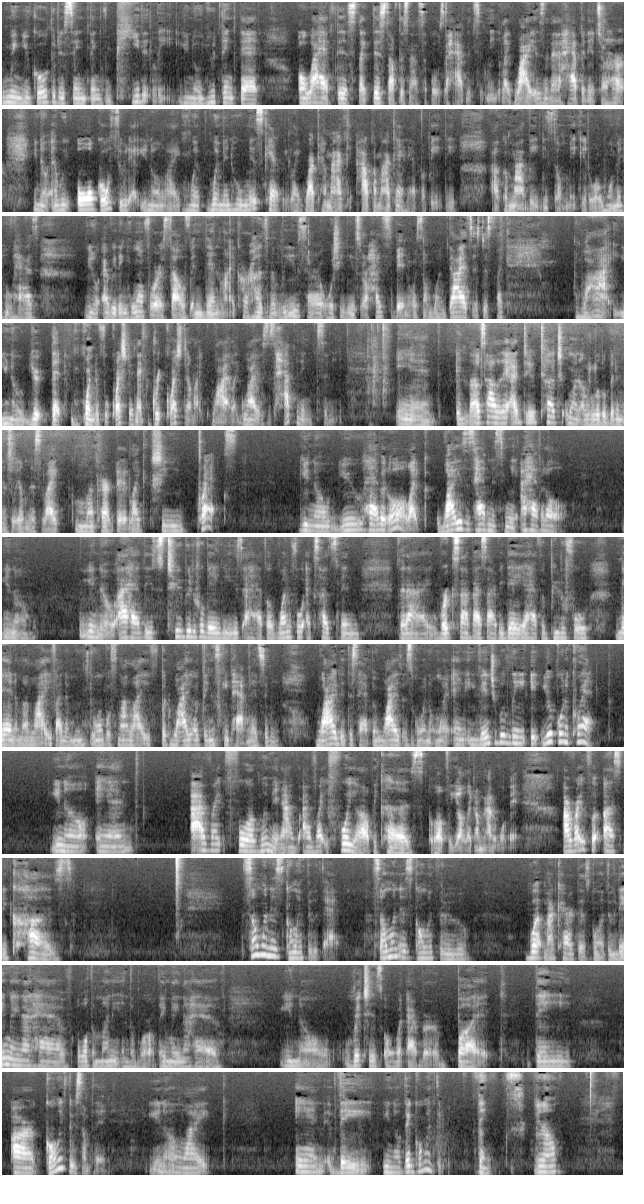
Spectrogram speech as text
when you go through the same thing repeatedly, you know, you think that, oh, I have this, like this stuff that's not supposed to happen to me. Like, why isn't that happening to her? You know, and we all go through that, you know, like with women who miscarry, like, why come I, how come I can't have a baby? How come my babies don't make it? Or a woman who has you know everything going for herself and then like her husband leaves her or she leaves her husband or someone dies it's just like why? You know you're that wonderful question that great question like why? Like why is this happening to me? And in love's holiday i do touch on a little bit of mental illness like my character like she cracks. You know you have it all. Like why is this happening to me? I have it all. You know you know, I have these two beautiful babies. I have a wonderful ex husband that I work side by side every day. I have a beautiful man in my life. I done moved on with my life. But why are things keep happening to me? Why did this happen? Why is this going on? And eventually, it, you're going to crack. you know, and I write for women. I, I write for y'all because, well, for y'all, like I'm not a woman. I write for us because someone is going through that. Someone is going through what my character is going through. They may not have all the money in the world. They may not have, you know, riches or whatever, but they are going through something, you know, like, and they, you know, they're going through things, you know,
